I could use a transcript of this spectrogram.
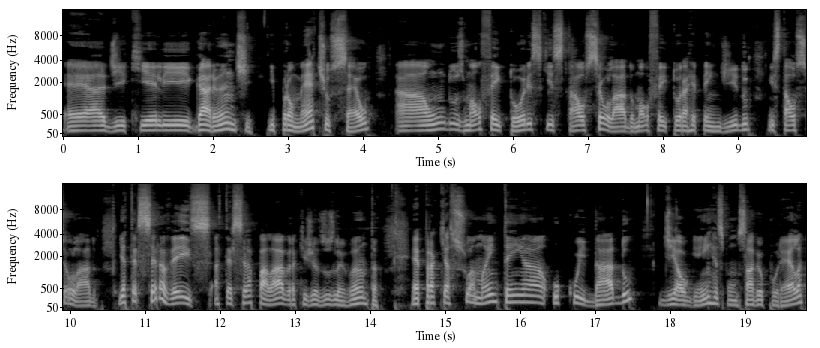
é a de que ele garante e promete o céu a um dos malfeitores que está ao seu lado, o malfeitor arrependido está ao seu lado. E a terceira vez, a terceira palavra que Jesus levanta é para que a sua mãe tenha o cuidado de alguém responsável por ela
